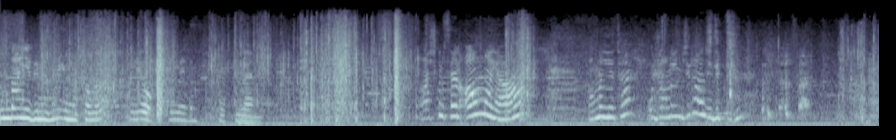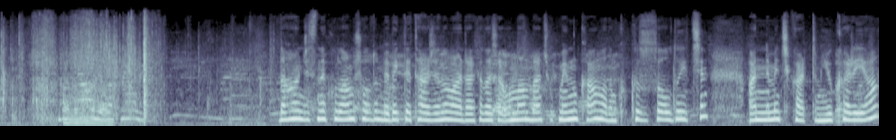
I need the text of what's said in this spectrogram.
bundan yediniz mi yumurtalı? yok yemedim. Çok güzel. Aşkım sen alma ya. Ama yeter. Ocağıma incir ağacı diktim. bak ne alıyor bak ne alıyor. Daha öncesinde kullanmış olduğum bebek deterjanı vardı arkadaşlar. Ondan ben çok memnun kalmadım. Kokusu olduğu için anneme çıkarttım yukarıya.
